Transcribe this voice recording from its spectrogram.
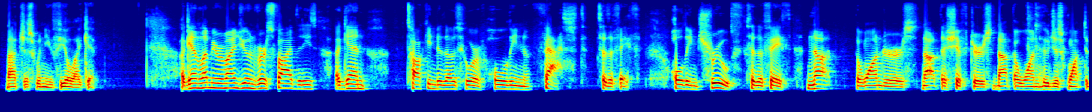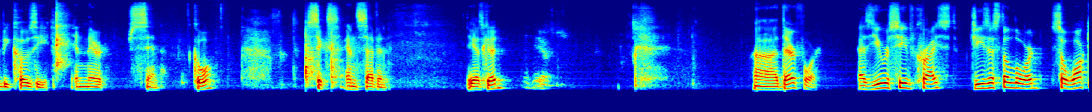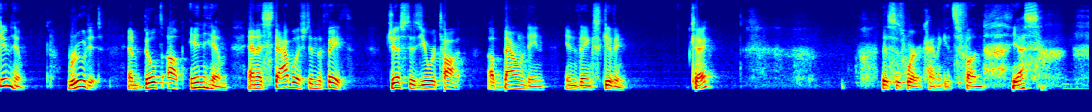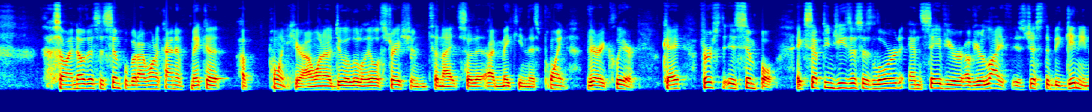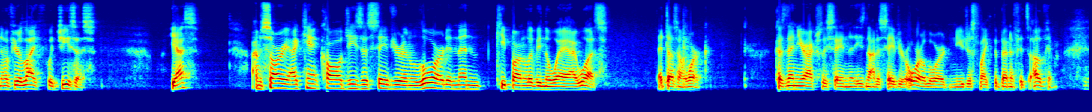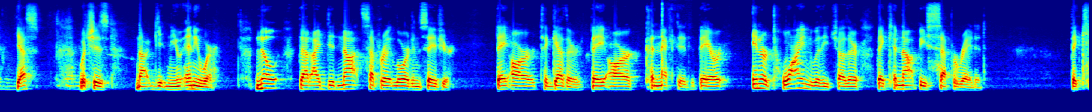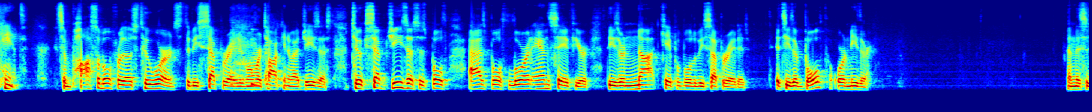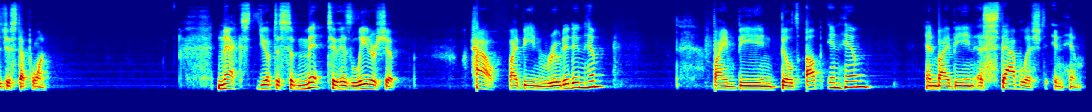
not just when you feel like it. Again, let me remind you in verse 5 that he's again talking to those who are holding fast to the faith, holding true to the faith, not the wanderers, not the shifters, not the one who just want to be cozy in their sin. Cool? Six and seven. You guys good? Yes. Uh, Therefore, as you received Christ, Jesus the Lord, so walk in him, rooted and built up in him, and established in the faith, just as you were taught, abounding in thanksgiving. Okay? This is where it kind of gets fun. Yes? So I know this is simple, but I want to kind of make a, a point here. I want to do a little illustration tonight so that I'm making this point very clear. Okay? First is simple. Accepting Jesus as Lord and Savior of your life is just the beginning of your life with Jesus. Yes? I'm sorry, I can't call Jesus Savior and Lord and then keep on living the way I was. That doesn't work. Because then you're actually saying that He's not a Savior or a Lord and you just like the benefits of Him. Mm-hmm. Yes? Which is not getting you anywhere. Note that I did not separate Lord and Savior. They are together, they are connected, they are intertwined with each other, they cannot be separated. They can't. It's impossible for those two words to be separated when we're talking about Jesus. To accept Jesus as both as both Lord and Savior, these are not capable to be separated. It's either both or neither. And this is just step 1. Next, you have to submit to his leadership. How? By being rooted in him, by being built up in him, and by being established in him.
